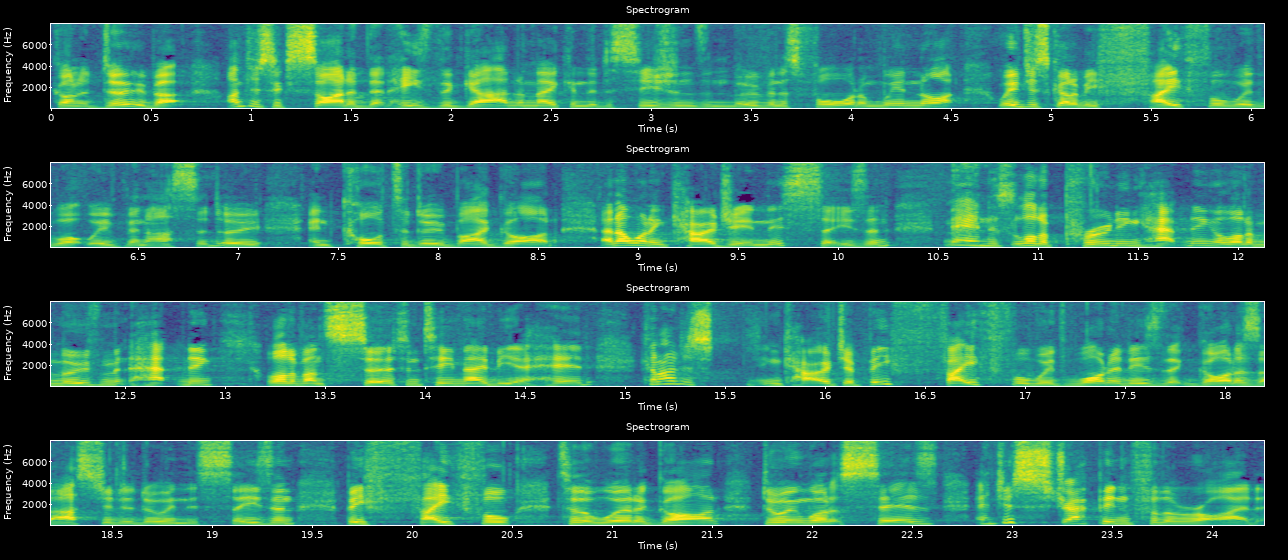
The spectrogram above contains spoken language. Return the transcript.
going to do, but I'm just excited that He's the gardener making the decisions and moving us forward, and we're not. We've just got to be faithful with what we've been asked to do and called to do by God. And I want to encourage you in this season, man, there's a lot of pruning happening, a lot of movement happening, a lot of uncertainty maybe ahead. Can I just encourage you, be faithful with what it is that God has asked you to do in this season. Be faithful to the Word of God, doing what it says, and just strap in for the ride.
